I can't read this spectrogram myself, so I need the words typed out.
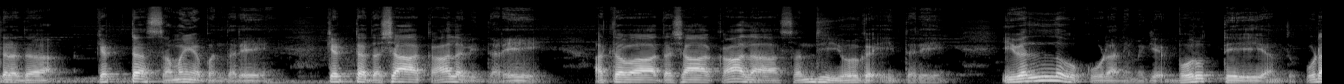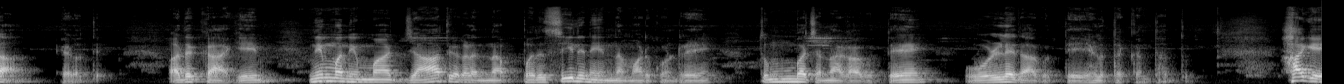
ಥರದ ಕೆಟ್ಟ ಸಮಯ ಬಂದರೆ, ಕೆಟ್ಟ ದಶಾಕಾಲವಿದ್ದರೆ ಅಥವಾ ದಶಾಕಾಲ ಸಂಧಿ ಯೋಗ ಇದ್ದರೆ ಇವೆಲ್ಲವೂ ಕೂಡ ನಿಮಗೆ ಬರುತ್ತೆ ಅಂತ ಕೂಡ ಹೇಳುತ್ತೆ. ಅದಕ್ಕಾಗಿ ನಿಮ್ಮ ನಿಮ್ಮ ಜಾತಕಗಳನ್ನು ಪರಿಶೀಲನೆಯನ್ನು ಮಾಡಿಕೊಂಡ್ರೆ ತುಂಬ ಚೆನ್ನಾಗಾಗುತ್ತೆ, ಒಳ್ಳೆಯದಾಗುತ್ತೆ ಹೇಳ್ತಕ್ಕಂಥದ್ದು. ಹಾಗೆ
